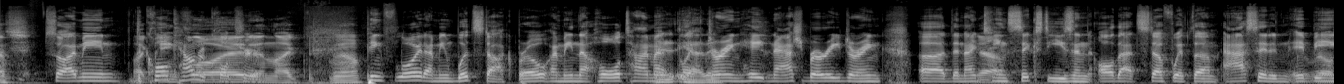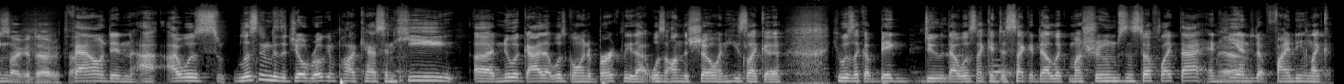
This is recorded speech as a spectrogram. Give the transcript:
much. So I mean, the like whole Pink counterculture. Floyd and like you know. Pink Floyd, I mean Woodstock, bro. I mean that whole time at They- like yeah, they- during Haight and Ashbury during uh, the 1960s and all that stuff with um, acid and it being found. And I, I was listening to the Joe Rogan podcast, and he uh, knew a guy that was going to Berkeley that was on the show, and he's like a he was like a big dude that was like into psychedelic mushrooms and stuff like that, and Yeah. he ended up finding like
